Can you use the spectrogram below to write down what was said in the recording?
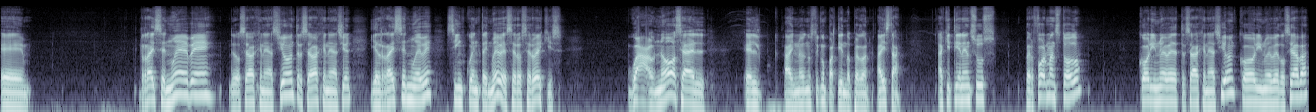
eh, Ryzen 9 de 12 generación, 13 generación y el Ryzen 9 5900X. Wow, no, o sea, el el ay, no, no estoy compartiendo, perdón. Ahí está. Aquí tienen sus performance todo. Core i9 de tercera generación, Core i9 doceava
